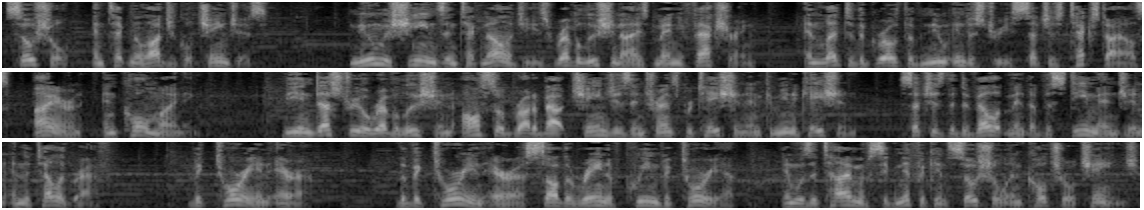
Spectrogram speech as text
social, and technological changes. New machines and technologies revolutionized manufacturing and led to the growth of new industries such as textiles, iron, and coal mining. The Industrial Revolution also brought about changes in transportation and communication, such as the development of the steam engine and the telegraph. Victorian Era The Victorian era saw the reign of Queen Victoria and was a time of significant social and cultural change.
